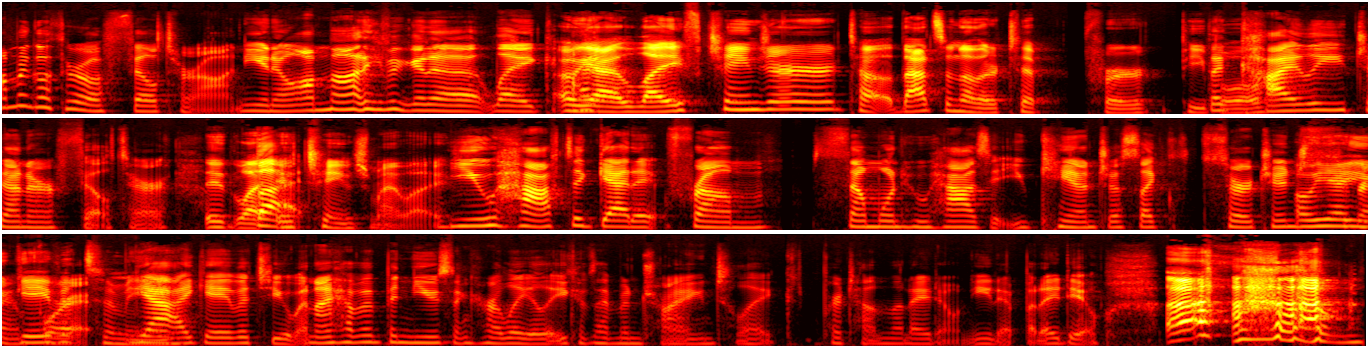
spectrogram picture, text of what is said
I'm going to go throw a filter on. You know, I'm not even going to like. Oh I- yeah, life changer. Tell, that's another tip for people. the people. Kylie Jenner filter. it like it changed my life. You have to get it from someone who has it. You can't just like search Instagram. Oh, yeah, you gave it to me. Yeah, I gave it to you, and I haven't been using her lately because I've been trying to like pretend that I don't need it, but I do. Um,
